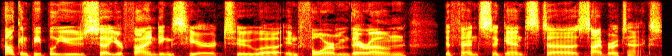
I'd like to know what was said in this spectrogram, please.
How can people use uh, your findings here to inform their own defense against cyber attacks?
